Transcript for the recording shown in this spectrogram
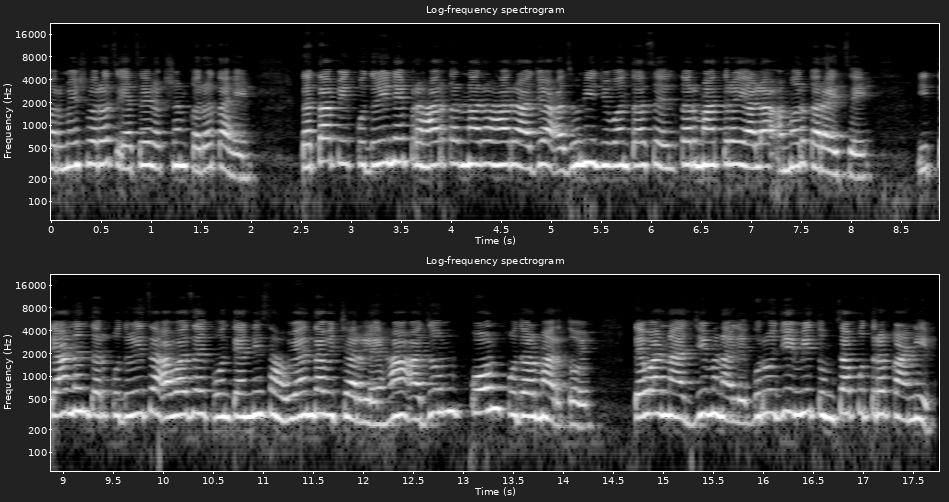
परमेश्वरच याचे रक्षण करत आहे. तथापि कुदळीने प्रहार करणारा हा राजा अजूनही जिवंत असेल तर मात्र याला अमर करायचे. त्यानंतर कुदळीचा आवाज ऐकून त्यांनी सहाव्यांदा विचारले हा अजून कोण कुदळ मारतोय? तेव्हा नाथजी म्हणाले गुरुजी मी तुमचा पुत्र कानिप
